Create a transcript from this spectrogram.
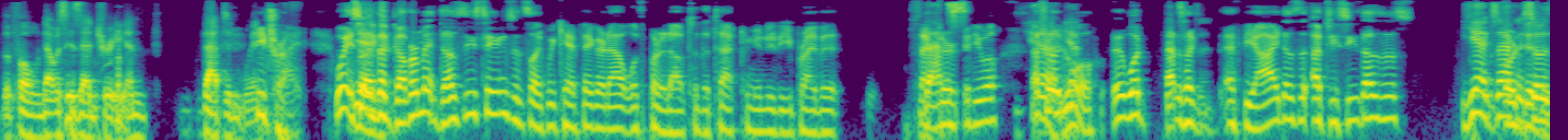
the phone. That was his entry, and that didn't win. He tried. Wait, so Yeah. the government does these things? It's like we can't figure it out. Let's put it out to the tech community, private sector, That's- if you will. That's yeah, really yeah. cool. Uh, What? That's it's like FBI does it. FTC does this. Yeah, exactly. So.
